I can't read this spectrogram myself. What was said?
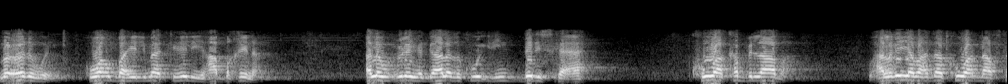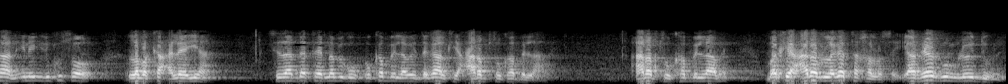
macooda wey kuwa unbaa hilimaadka heliya ha baqina alla wuxuu leeyahay gaalada kuwa idin dariska ah kuwa ka bilaaba. Waxaa laga yaabaa haddaad kuwa dhaaftaan inay idinku soo laba kacleeyaan. Sidaa darteed nabigu wuxuu ka bilaabay dagaalkii carabtuu ka bilaabay. Carabtuu ka bilaabay. Markii carab laga takhalusay yaa reer ruum loo duulay.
